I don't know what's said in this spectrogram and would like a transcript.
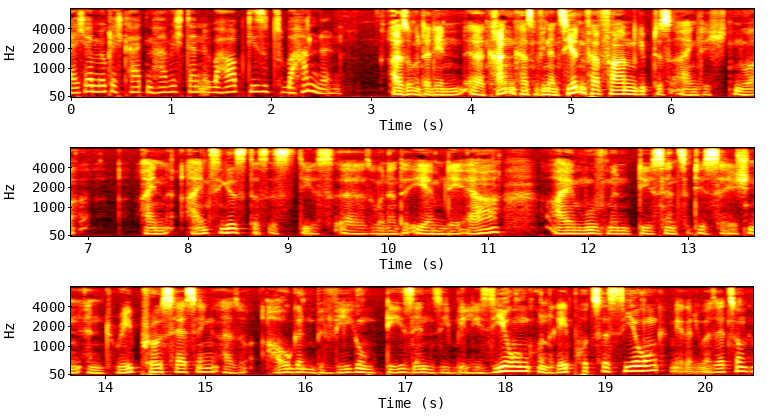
welche Möglichkeiten habe ich denn überhaupt, diese zu behandeln? Also unter den äh, krankenkassenfinanzierten Verfahren gibt es eigentlich nur ein einziges, das ist dieses äh, sogenannte EMDR, Eye Movement Desensitization and Reprocessing, also Augenbewegung, Desensibilisierung und Reprozessierung, wäre die Übersetzung.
